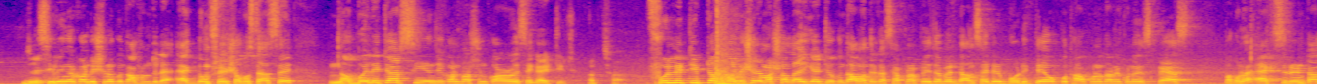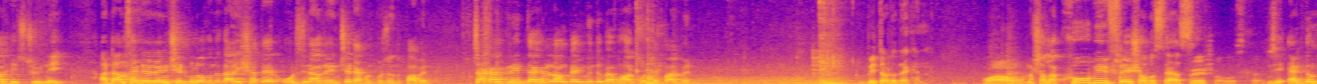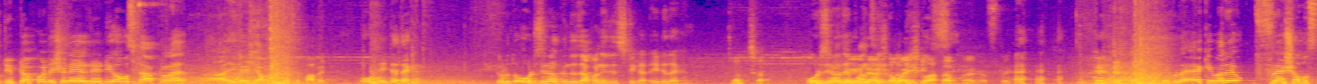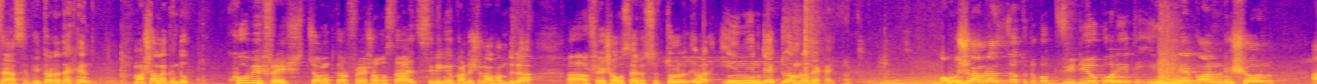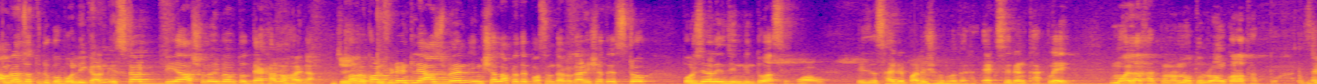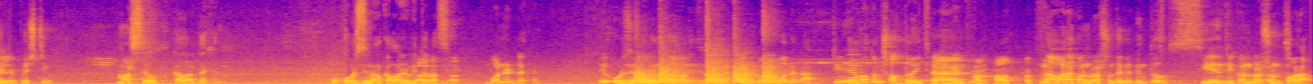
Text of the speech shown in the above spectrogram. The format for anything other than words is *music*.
সিলিং এর কন্ডিশনও কিন্তু আলহামদুলিল্লাহ একদম ফ্রেশ অবস্থায় আছে। নব্বই লিটার সিএনজি কনভার্সন করা রয়েছে গাড়িটির। আচ্ছা। ফুললি টিপটপ কন্ডিশনে মাসাল্লাহ এই গাড়িটিও কিন্তু আমাদের কাছে আপনারা পেয়ে যাবেন। ডান সাইডের বডিতেও কোথাও কোনো ধরনের কোনো স্ক্র্যাচ বা কোনো অ্যাক্সিডেন্টাল হিস্ট্রি নেই। আর ডান সাইডের রেনশেডগুলো কিন্তু গাড়ির সাথে অরিজিনাল রেনশেড এখন পর্যন্ত পাবেন। চাকার গ্রিপ দেখেন লং টাইম কিন্তু ব্যবহার করতে পারবেন। ভিতরটা দেখেন। ওয়াও মাসাল্লাহ খুবই ফ্রেশ অবস্থায় আছে। ফ্রেশ অবস্থায়। জি একদম টিপটপ কন্ডিশনে রেডি অবস্থায় আপনারা এই গাড়িটি আমাদের কাছে পাবেন। ও এইটা দেখেন। এগুলো তো অরিজিনাল কিন্তু জাপানিজ স্টিকার এইটা দেখেন। আচ্ছা। অরিজিনাল যে এটা পাঞ্চিংগুলো আছে। আপনার কাছ থেকে। *laughs* এগুলো একেবারে ফ্রেশ অবস্থায় আছে। ভিতরে দেখেন মাশাআল্লাহ কিন্তু খুবই ফ্রেশ চমৎকার ফ্রেশ অবস্থায় সিলিং এর কন্ডিশন আলহামদুলিল্লাহ ফ্রেশ অবস্থায় রয়েছে। চলুন এবার ইঞ্জিনটা একটু আমরা দেখাই। আচ্ছা। অবশ্যই আমরা যতটুকু ভিডিও করি ইঞ্জিনের কন্ডিশন আমরা যতটুকু বলি কারণ স্টার্ট দিয়ে আসলে ওইভাবে তো দেখানো হয় না। তবে কনফিডেন্টলি আসবেন ইনশাল্লাহ আপনাদের পছন্দ হবে। গাড়ির সাথে স্ট্রোক অরিজিনাল ইঞ্জিন কিন্তু আছে। ওয়াও এই যে সাইডের পার্টিশনগুলো দেখেন অ্যাক্সিডেন্ট থাকলে ময়লা থাকতো না নতুন রং করা থাকতো। সাইডের পেস্টিং মার্সেল কালার দেখেন। অরিজিনাল কালারের ভিতর আছে বনেট দেখেন। এই অরিজিনাল কিন্তু জাপানিজ টিন বডি বলে না টিনের মতন শব্দ হইতে হ্যাঁ ঠক ঠক ঠক ঠক। নাবানা কনভার্সন থেকে কিন্তু সিএনজি কনভার্সন করা।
